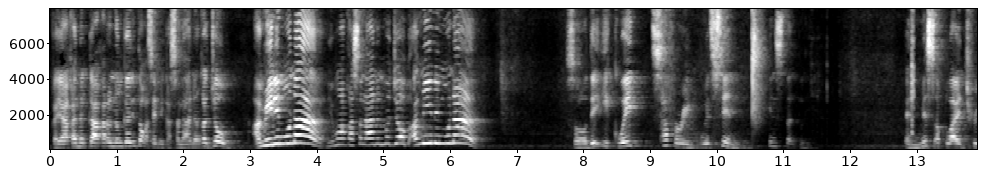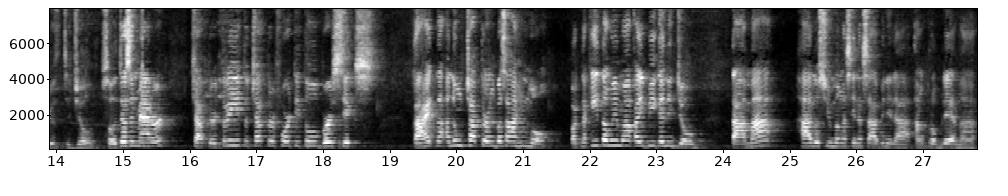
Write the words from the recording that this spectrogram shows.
Kaya ka nagkakaroon ng ganito kasi may kasalanan ka, Job. Aminin mo na! Yung mga kasalanan mo, Job, aminin mo na! So they equate suffering with sin instantly and misapplied truth to Job. So it doesn't matter, chapter 3 to chapter 42, verse 6, kahit na anong chapter ang basahin mo, pag nakita mo yung mga kaibigan ni Job, tama, halos yung mga sinasabi nila, ang problema,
